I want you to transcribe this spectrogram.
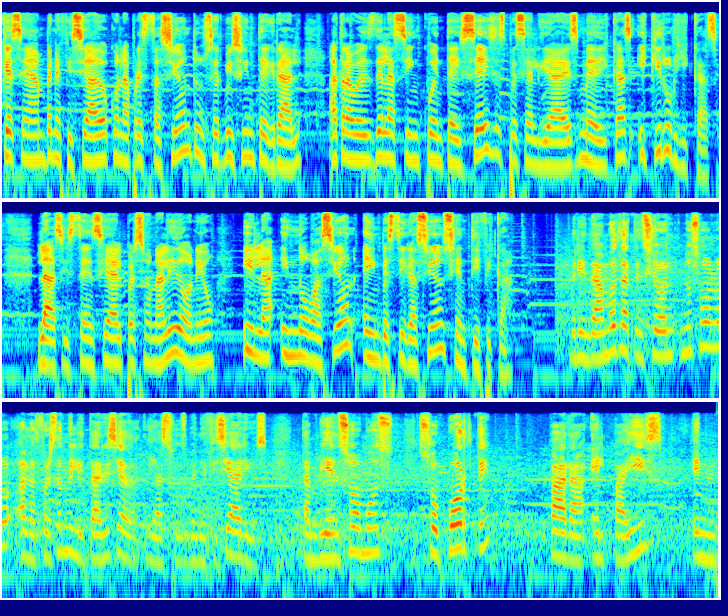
que se han beneficiado con la prestación de un servicio integral a través de las 56 especialidades médicas y quirúrgicas, la asistencia del personal idóneo y la innovación e investigación científica brindamos la atención no solo a las fuerzas militares y a, sus beneficiarios, también somos soporte para el país en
